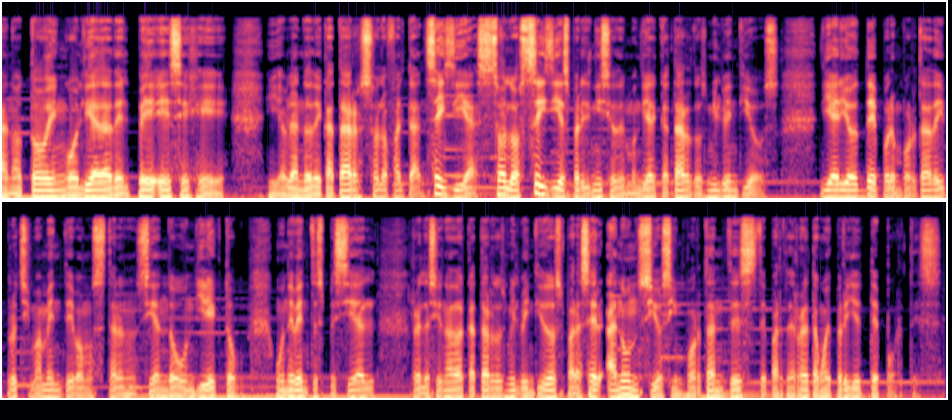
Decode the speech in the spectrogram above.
anotó en goleada del PSG. Y hablando de Qatar, solo faltan 6 días, solo 6 días para el inicio del Mundial Qatar 2022. Diario D por en portada y próximamente vamos a estar anunciando un directo, un evento especial relacionado a Qatar 2022 para hacer anuncios importantes de parte de Retaway Project Deportes.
